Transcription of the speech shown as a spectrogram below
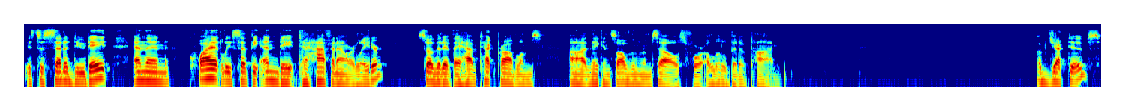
is to set a due date and then quietly set the end date to half an hour later so that if they have tech problems, uh, they can solve them themselves for a little bit of time. Objectives,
